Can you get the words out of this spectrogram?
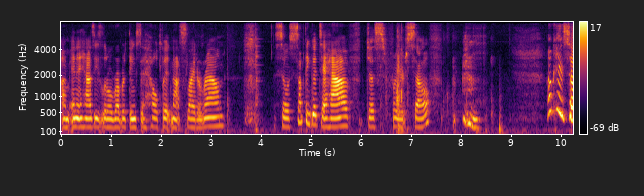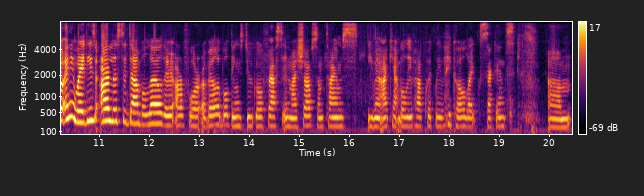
um, and it has these little rubber things to help it not slide around so something good to have just for yourself Okay, so anyway, these are listed down below. They are for available. Things do go fast in my shop. Sometimes even I can't believe how quickly they go, like seconds. Um,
